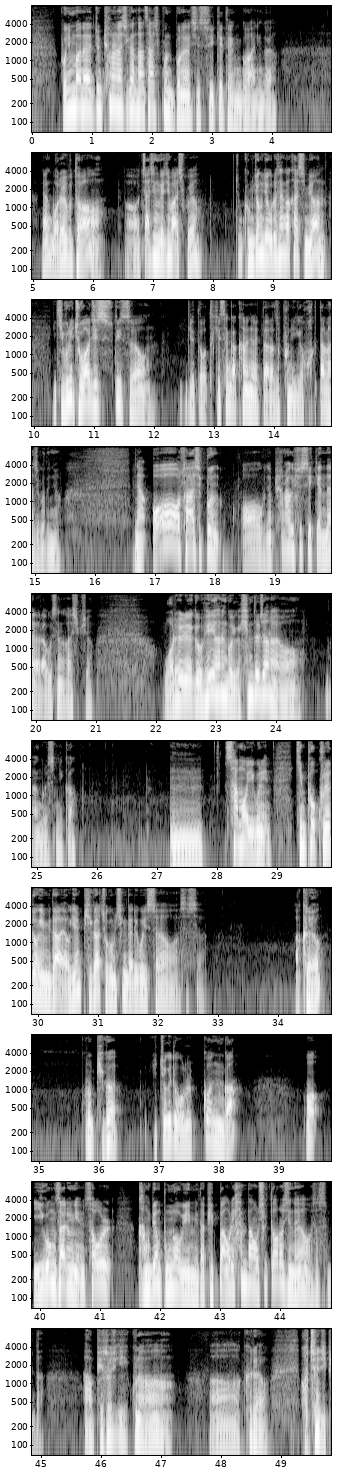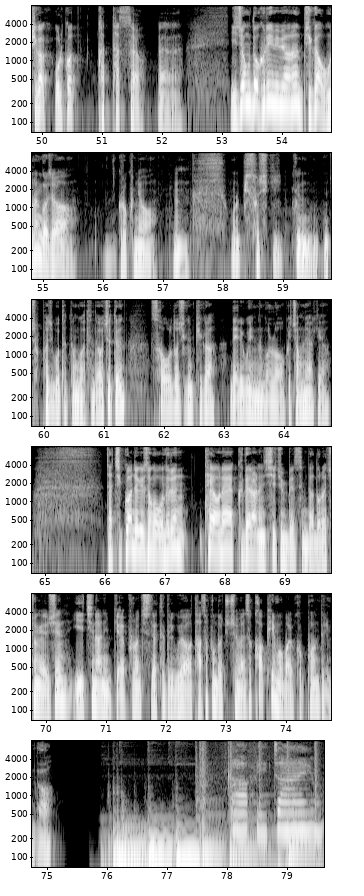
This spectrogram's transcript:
본인만의 좀 편안한 시간 한 40분 보내실 수 있게 된 거 아닌가요? 그냥 월요일부터 어, 짜증내지 마시고요. 좀 긍정적으로 생각하시면 기분이 좋아질 수도 있어요. 이게 또 어떻게 생각하느냐에 따라서 분위기가 확 달라지거든요. 그냥, 어, 40분, 어, 그냥 편하게 쉴 수 있겠네. 라고 생각하십시오. 월요일에 그 회의하는 거 이거 힘들잖아요. 안 그렇습니까? 음, 3529님, 김포 구례동입니다. 여기는 비가 조금씩 내리고 있어요. 하셨어요. 아, 그래요? 그럼 비가 이쪽에도 올 건가? 어, 2046님, 서울 강변북로 위입니다. 빗방울이 한 방울씩 떨어지네요. 하셨습니다. 아, 비 소식이 있구나. 아, 그래요. 어쩐지 비가 올 것 같았어요. 예. 이 정도 흐림이면은 비가 오는 거죠. 그렇군요. 음. 오늘 비 소식은 접하지 못했던 것 같은데. 어쨌든 서울도 지금 비가 내리고 있는 걸로 정리할게요. 자, 직관적인 선곡 오늘은 태연의 그대라는 시 준비했습니다. 노래 청해 주신 이진아님께 브런치 세트 드리고요. 다섯 분 더 추첨해서 커피 모바일 쿠폰 드립니다. Coffee time.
